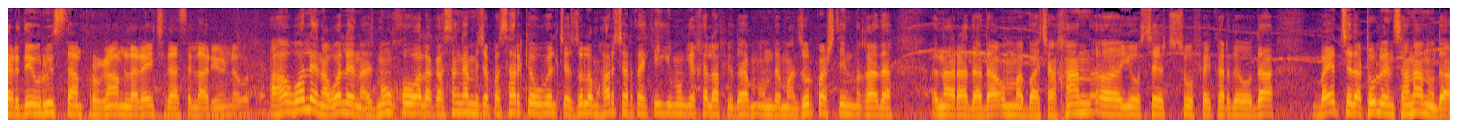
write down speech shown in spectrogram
تر دې وروسته هم پروګرام لرئ چې داسې لاریونونه وکړئ هغه ولې نه ولې نه موږ خو لکه څنګه مې چې په سر کې وویل چې ظلم هر چرته کېږي موږ خلاف یو د هم د منظور پښتین غا ده ناره ده دا ام باچا خان یو څه څو فکر دی او دا باید چې د ټولو انسانانو دا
